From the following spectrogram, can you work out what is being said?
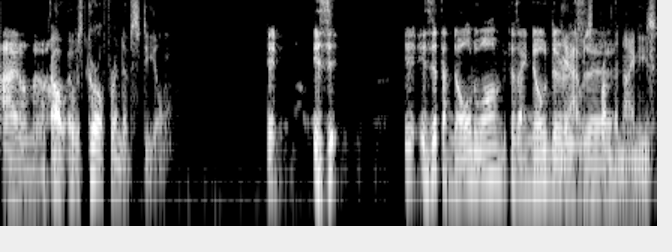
I don't know. Oh, it was Girlfriend of Steel. It, is it? Is it an old one? Because I know there's. yeah, it was from the '90s.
